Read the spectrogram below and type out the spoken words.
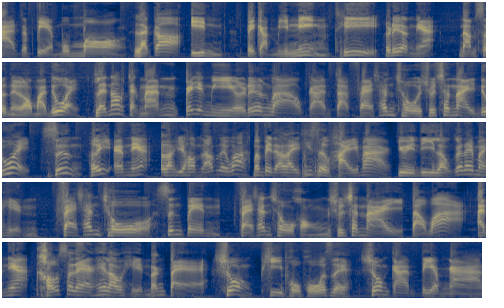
อาจจะเปลี่ยนมุมมอง แล้วก็อินไปกับ meaning ที่เรื่องเนี้ย นำเสนอออกมาด้วย และนอกจากนั้นก็ยังมีเรื่องราวการจัดแฟชั่นโชว์ชุดชั้นในด้วย ซึ่งเฮ้ยอันเนี้ยเรายอมรับเลยว่ามันเป็นอะไรที่เซอร์ไพรส์มาก อยู่ดีๆเราก็ได้มาเห็นแฟชั่นโชว์ซึ่งเป็นแฟชั่นโชว์ของชุดชั้นใน แต่ว่า อันเนี้ยเขาแสดงให้เราเห็นตั้งแต่ช่วงพีโพโพสเลย ช่วงการเตรียมงาน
